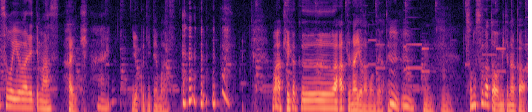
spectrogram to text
そう言われてます。はいはい。よく似てます。まあ計画は合ってないようなもんだようんね、うん。うんうん。その姿を見てなんか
